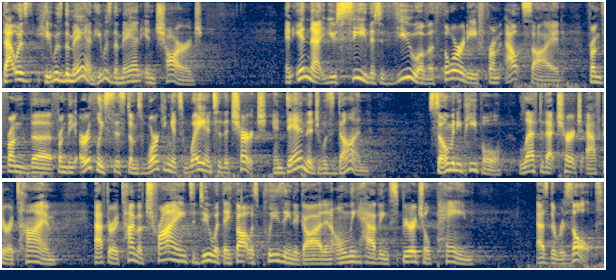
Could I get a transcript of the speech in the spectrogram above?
That was, he was the man. He was the man in charge. And in that, you see this view of authority from outside, from, from, the, from the earthly systems working its way into the church, and damage was done. So many people left that church after a time after a time of trying to do what they thought was pleasing to God and only having spiritual pain as the result.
